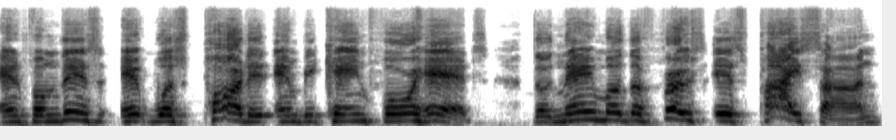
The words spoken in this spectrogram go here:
and from this it was parted and became four heads. The name of the first is Pison.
